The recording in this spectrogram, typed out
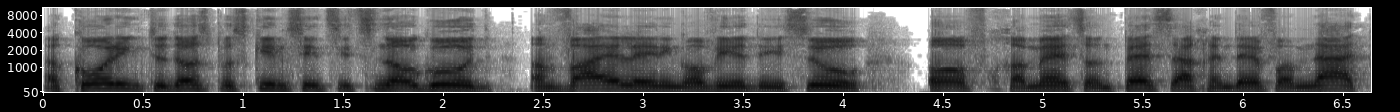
according to those poskim, since it's no good, I'm violating over here the isur of chametz on Pesach, and therefore I'm not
